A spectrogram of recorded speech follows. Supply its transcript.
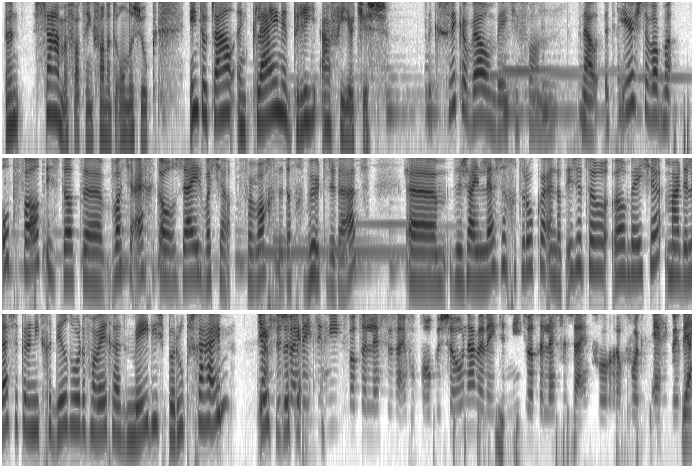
Een samenvatting van het onderzoek. In totaal een kleine drie A4'tjes. Ik schrik er wel een beetje van. Nou, het eerste wat me opvalt is dat eh, wat je eigenlijk al zei, wat je verwachtte, dat gebeurt inderdaad. Ehm, er zijn lessen getrokken en dat is het zo wel een beetje. Maar de lessen kunnen niet gedeeld worden vanwege het medisch beroepsgeheim. Ja, Eerst dus wij weten niet wat de lessen zijn voor ProPersona. Wij weten niet wat de lessen zijn voor, eh, voor het RIBW. Ja.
